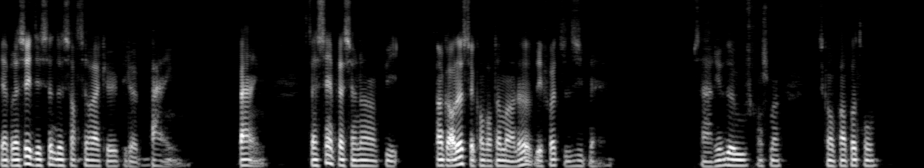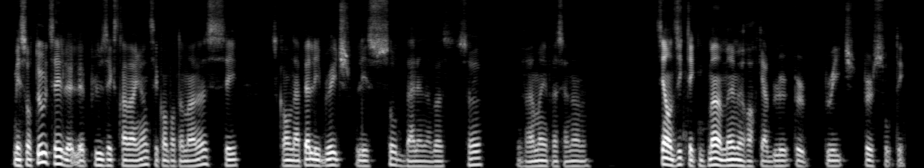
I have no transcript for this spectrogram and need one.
Puis après ça, il décide de sortir la queue, puis le bang, bang. C'est assez impressionnant. Puis encore là, ce comportement-là, des fois, tu te dis, ben, ça arrive de où, franchement? Tu comprends pas trop. Mais surtout, tu sais, le plus extravagant de ces comportements-là, c'est ce qu'on appelle les bridges, les sauts de baleine à bosse. Ça, vraiment impressionnant. Tu sais, on dit que techniquement, même un rorqual bleu peut breach, peut sauter.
